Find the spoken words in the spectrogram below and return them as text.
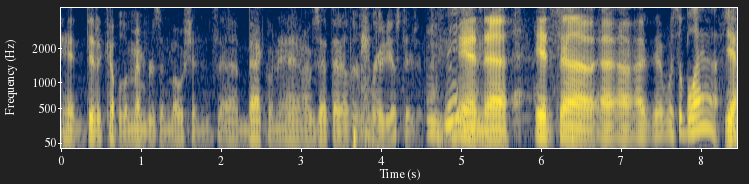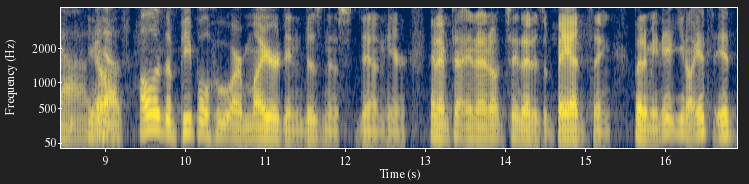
had did a couple of members in motions uh, back when uh, I was at that other radio station, and uh, it uh, uh, uh, it was a blast. Yeah, you it know, is. all of the people who are mired in business down here, and I'm t- and I don't say that as a bad thing, but I mean, it, you know, it it.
